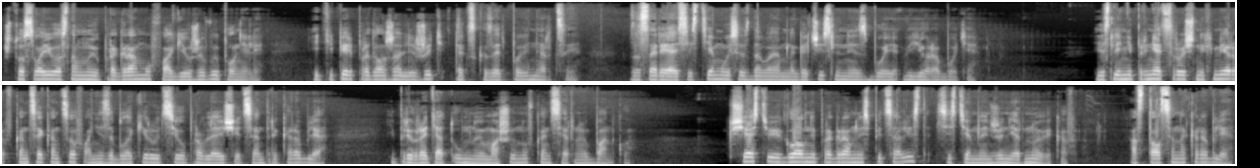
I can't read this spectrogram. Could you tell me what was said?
что свою основную программу фаги уже выполнили и теперь продолжали жить, так сказать, по инерции, засоряя систему и создавая многочисленные сбои в ее работе. Если не принять срочных мер, в конце концов они заблокируют все управляющие центры корабля и превратят умную машину в консервную банку. К счастью, их главный программный специалист, системный инженер Новиков, остался на корабле.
